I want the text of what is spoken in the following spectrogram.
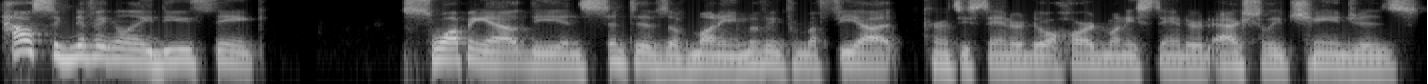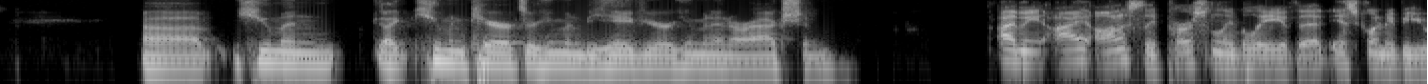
How significantly do you think swapping out the incentives of money, moving from a fiat currency standard to a hard money standard, actually changes uh, human like human character, human behavior, human interaction? I mean, I honestly, personally believe that it's going to be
